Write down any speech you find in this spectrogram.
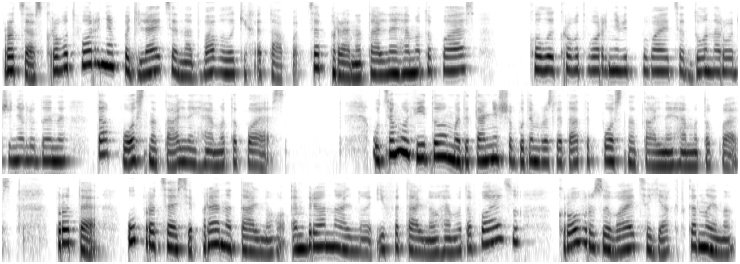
процес кровотворення поділяється на два великих етапи: це пренатальний гематопоез, коли кровотворення відбувається до народження людини, та постнатальний гематопоез. У цьому відео ми детальніше будемо розглядати постнатальний гематопоез. Проте у процесі пренатального, ембріонального і фетального гематопоезу кров розвивається як тканина.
